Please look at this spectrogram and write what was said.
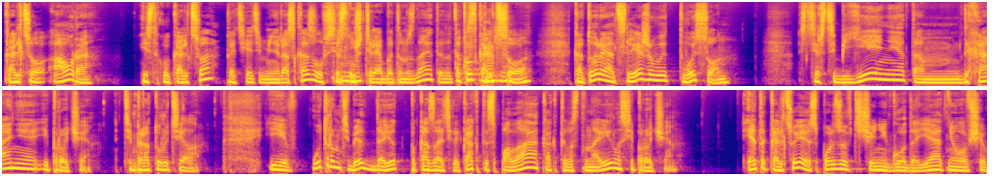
кольцо Аура, есть такое кольцо, Катя, я тебе не рассказывал, все слушатели об этом знают. Это такое Расскажи. кольцо, которое отслеживает твой сон, сердцебиение, там, дыхание и прочее, температуру тела. И утром тебе дает показатели, как ты спала, как ты восстановилась и прочее. Это кольцо я использую в течение года. Я от него вообще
